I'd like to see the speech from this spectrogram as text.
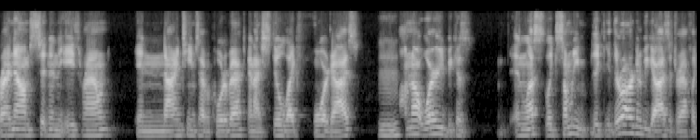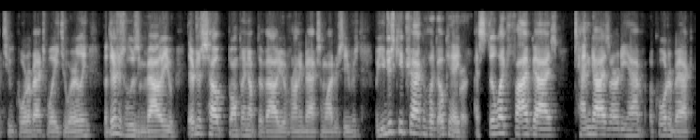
right now I'm sitting in the eighth round and nine teams have a quarterback and I still like four guys, Mm-hmm. I'm not worried because unless like somebody like there are going to be guys that draft like two quarterbacks way too early, but they're just losing value. They're just help bumping up the value of running backs and wide receivers. But you just keep track of like, okay, Right. I still like five guys, ten guys already have a quarterback,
